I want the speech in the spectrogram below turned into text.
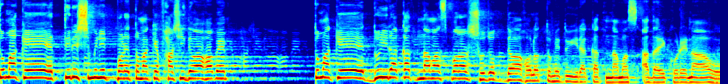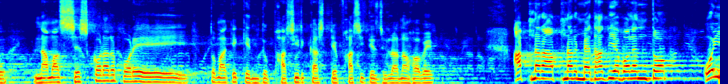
তোমাকে ৩০ মিনিট পরে তোমাকে ফাঁসি দেওয়া হবে। তোমাকে দুই রাকাত নামাজ পড়ার সুযোগ দেওয়া হলো, তুমি দুই রাকাত নামাজ আদায় করে নাও। নামাজ শেষ করার পরে তোমাকে কিন্তু ফাঁসির কাস্টে ফাঁসিতে ঝুলানো হবে। আপনারা আপনার মেধা দিয়ে বলেন তো ওই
